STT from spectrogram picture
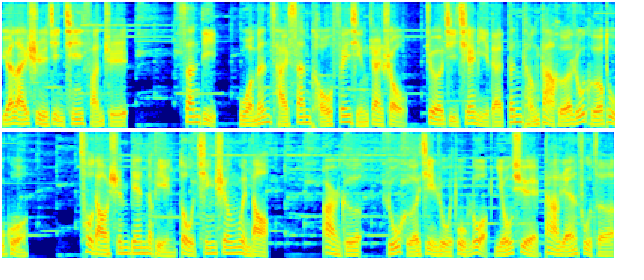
原来是近亲繁殖，三弟，我们才三头飞行战兽，这几千米的奔腾大河如何渡过？凑到身边的顶斗轻声问道：“二哥，如何进入部落，由血大人负责。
